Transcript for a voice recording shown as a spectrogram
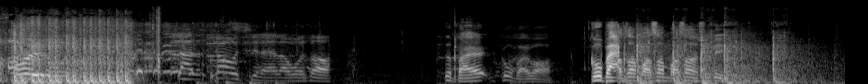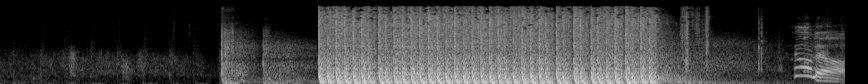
哎呦！吓得跳起来了，我操！这白够白吧？够白！马上马上马上，兄弟！亮！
